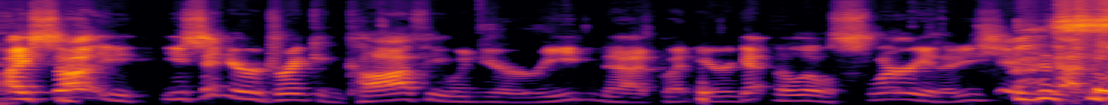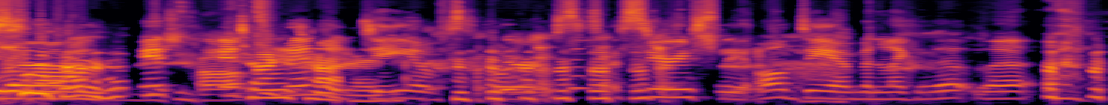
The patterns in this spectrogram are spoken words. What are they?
I saw you. You said you were drinking coffee when you were reading that, but you're getting a little slurry there. You should. You got Yeah. some in It, this it's coffee. been a day of slurs. Seriously, all day I've been like, "Bleh, bleh."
